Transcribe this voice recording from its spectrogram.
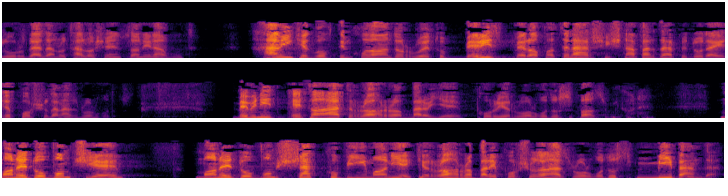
زور زدن و تلاش انسانی نبود. همین که گفتیم خداوند رو روی تو بریز بلافاصله هر شیش نفر ظرف دو دقیقه پر شدن از روح القدس. ببینید اطاعت راه را برای پری روح القدس باز می‌کنه. مانع دوم چیه؟ مانع دوم شک و بیمانیه که راه را برای پر شدن از روح القدس میبندد.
